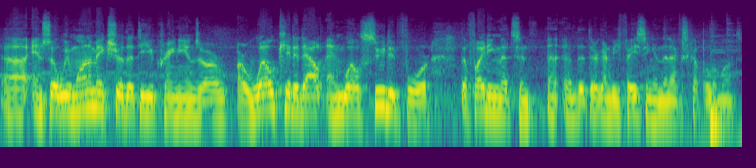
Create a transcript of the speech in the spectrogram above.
Uh, and so we want to make sure that the Ukrainians are, are well kitted out and well suited for the fighting that's in, uh, that they're going to be facing in the next couple of months.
